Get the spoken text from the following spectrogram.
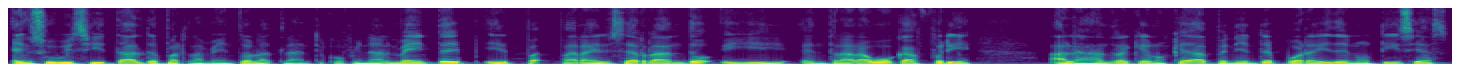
en su visita al Departamento del Atlántico. Finalmente, ir, para ir cerrando y entrar a Boca Free, Alejandra, ¿qué nos queda pendiente por ahí de noticias?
